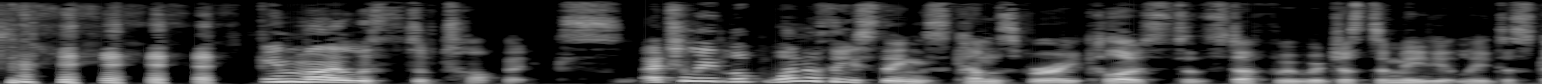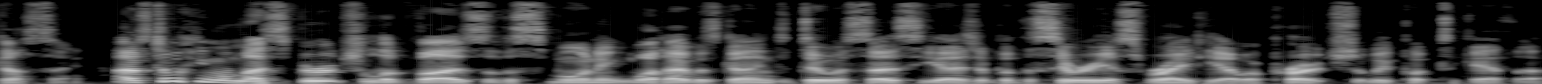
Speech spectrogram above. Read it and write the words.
In my list of topics, actually, look, one of these things comes very close to the stuff we were just immediately discussing. I was talking with my spiritual advisor this morning what I was going to do associated with the Sirius radio approach that we put together.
